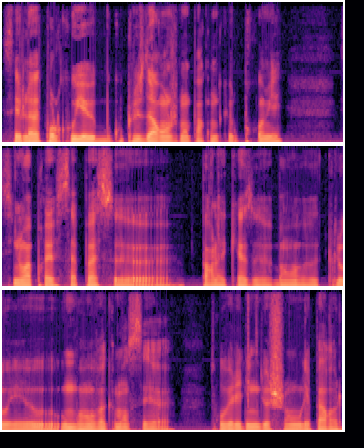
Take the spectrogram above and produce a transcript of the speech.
C'est là, pour le coup, il y a eu beaucoup plus d'arrangements, par contre, que le premier. Sinon, après, ça passe euh, par la case, euh, ben, euh, Chloé ou, moi, on va commencer à trouver les lignes de chant ou les paroles.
